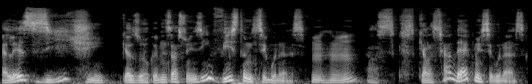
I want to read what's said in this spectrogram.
ela exige que as organizações invistam em segurança. Uhum. Elas, que elas se adequem em segurança.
